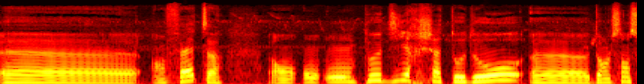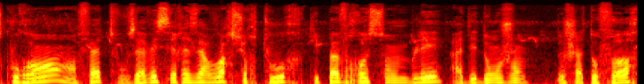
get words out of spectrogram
en fait, on, peut dire château d'eau euh, dans le sens courant. En fait, vous avez ces réservoirs sur tour qui peuvent ressembler à des donjons de château fort.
